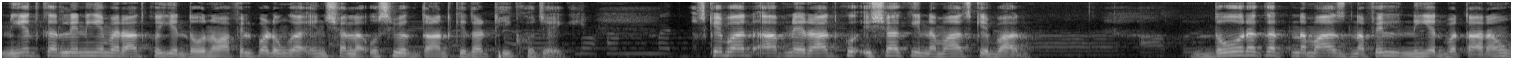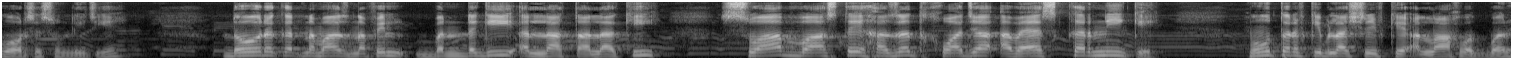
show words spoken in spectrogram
نیت کر لینی ہے، میں رات کو یہ دو نوافل پڑھوں گا۔ انشاءاللہ اسی وقت دانت کی درد ٹھیک ہو جائے گی۔ اس کے بعد آپ نے رات کو عشاء کی نماز کے بعد دو رکت نماز نفل نیت بتا رہا ہوں، غور سے سن لیجیے۔ دو رکت نماز نفل بندگی اللہ تعالیٰ کی سواب واسطے حضرت خواجہ اویس کرنی کے۔ منہ طرف قبلہ شریف کے اللہ اکبر۔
